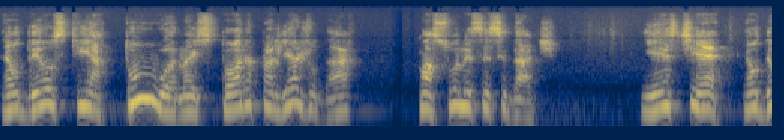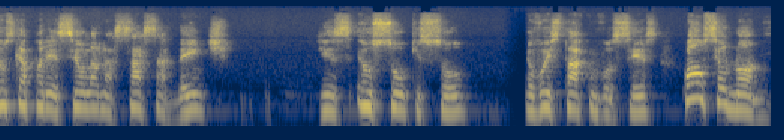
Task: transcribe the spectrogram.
É o Deus que atua na história para lhe ajudar com a sua necessidade. E este é, é o Deus que apareceu lá na sarça ardente, diz: Eu sou o que sou, eu vou estar com vocês. Qual o seu nome?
